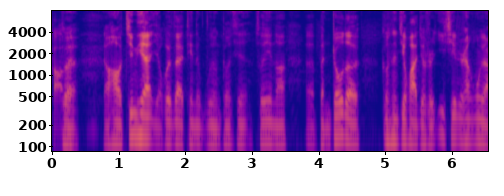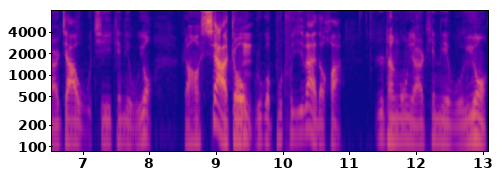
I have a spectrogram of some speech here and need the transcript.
好的对，然后今天也会在天地无用更新，所以呢，呃，本周的更新计划就是一期日常公园加五期天地无用，然后下周嗯如果不出意外的话，日坛公园、天地无用、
